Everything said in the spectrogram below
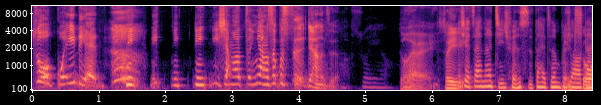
做鬼脸？你你你你你想要怎样？是不是这样子？”对，所以而且在那集权时代，真不知道该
